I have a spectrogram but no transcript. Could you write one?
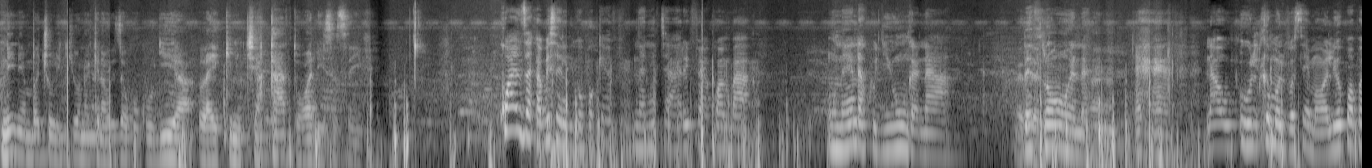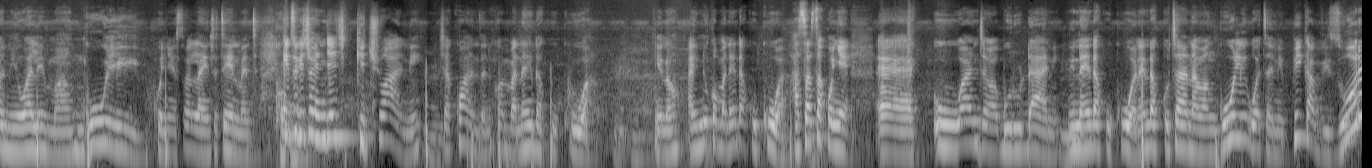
-hmm. Nini ambacho ulikiona kinaweza kukujia like mchakato hadi sasa hivi? kwanza kabisa nilipopokea nani taarifa ya kwamba unaenda kujiunga na the throne Throne. Ehe. Na kama ulivyosema waliopo hapa ni wale manguli kwenye swala la entertainment. Kom. kitu kilichoingia kichwani mm. cha kwanza ni kwamba naenda kukua. You know? I knew kwamba naenda kukua. Hasa sasa kwenye eh, uwanja wa burudani. Mm. ninaenda kukua. Naenda kukutana na wanguli watanipika vizuri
